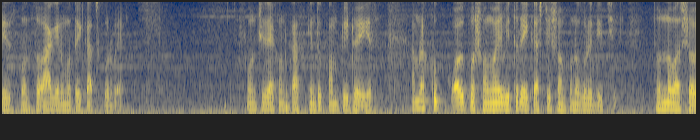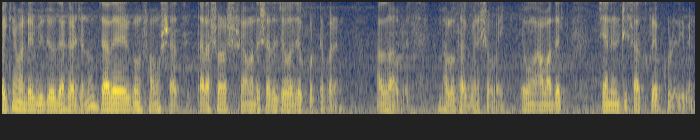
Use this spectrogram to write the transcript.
রেসপন্সও আগের মতোই কাজ করবে। ফোনটির এখন কাজ কিন্তু কমপ্লিট হয়ে গেছে। আমরা খুব অল্প সময়ের ভিতরে এই কাজটি সম্পূর্ণ করে দিচ্ছি। ধন্যবাদ সবাইকে আমাদের ভিডিও দেখার জন্য। যাদের এরকম সমস্যা আছে, তারা সরাসরি আমাদের সাথে যোগাযোগ করতে পারেন। আল্লাহ হাফেজ। ভালো থাকবেন সবাই এবং আমাদের চ্যানেলটি সাবস্ক্রাইব করে দিবেন।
